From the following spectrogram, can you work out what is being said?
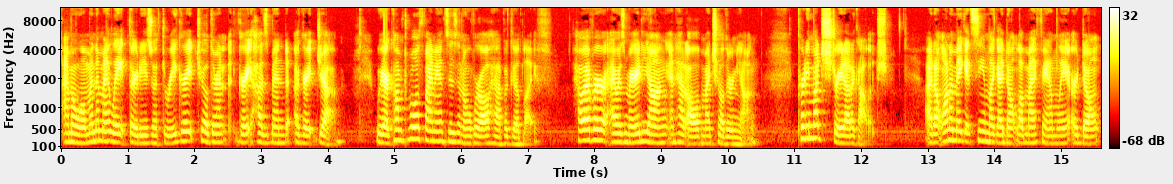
I'm a woman in my late 30s with three great children, a great husband, a great job. We are comfortable with finances and overall have a good life. However, I was married young and had all of my children young, pretty much straight out of college. I don't want to make it seem like I don't love my family or don't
